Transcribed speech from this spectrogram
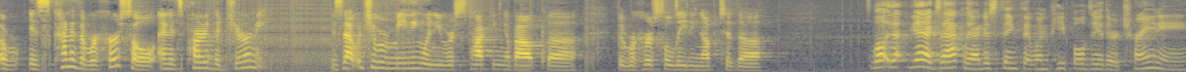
a, is kind of the rehearsal and it's part of the journey. Is that what you were meaning when you were talking about the the rehearsal leading up to the? Well, yeah, exactly. I just think that when people do their training,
